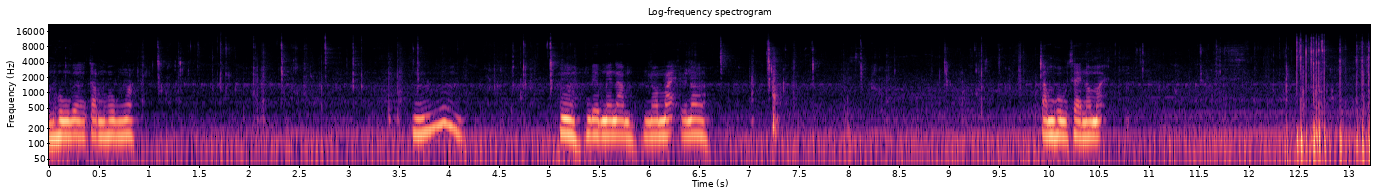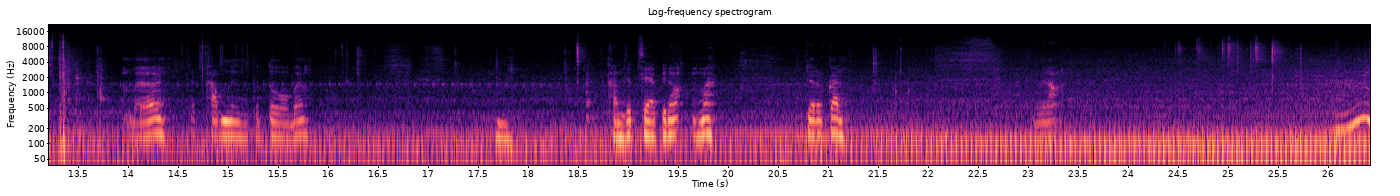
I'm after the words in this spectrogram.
ำหุงเรื่องตำหุงเนาะอืมอืมเดิมแนะนำน่อไม้พี่น้องตำหุงใส่น่อไม้เบิ้งสักคำหนึ่งตัวโตๆเบิ้งอืมคำแซ่บๆพี่น้องมาเจอกันพี่น้องอืม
